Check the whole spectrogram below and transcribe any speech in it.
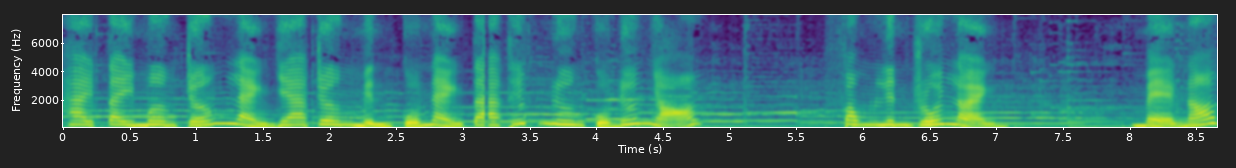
Hai tay mơn trớn làn da trơn mịn của nàng ta thiết nương của đứa nhỏ. Phong linh rối loạn. Mẹ nó,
